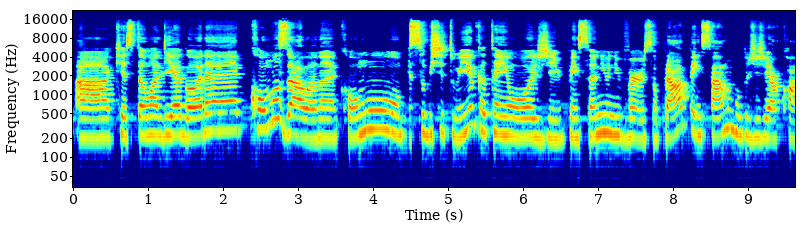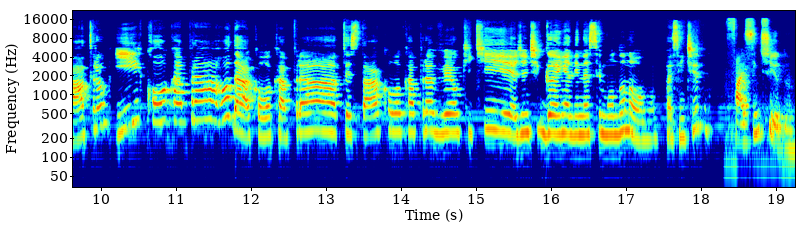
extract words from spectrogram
A questão ali agora é como usá-la, né? Como substituir o que eu tenho hoje pensando em Universal para pensar no mundo de GA4 e colocar para rodar, colocar para testar, colocar para ver o que, que a gente ganha ali nesse mundo novo. Faz sentido? Faz sentido.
